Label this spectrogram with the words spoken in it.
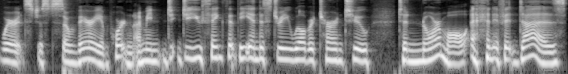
where it's just so very important. I mean, do, do you think that the industry will return to to normal? And if it does,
